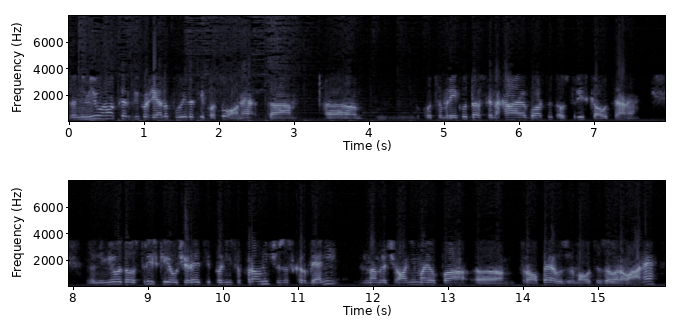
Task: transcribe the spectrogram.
Zanimivo, no, kar bi pa želel povedati, pa to, ne, da uh, kot sem rekel, da se nahajajo gor tudi avstrijske ovce. Ne. Zanimivo, da avstrijski ovčerejci pa niso prav nič zaskrbljeni, namreč oni imajo pa uh, trope oziroma ovce zavarovane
